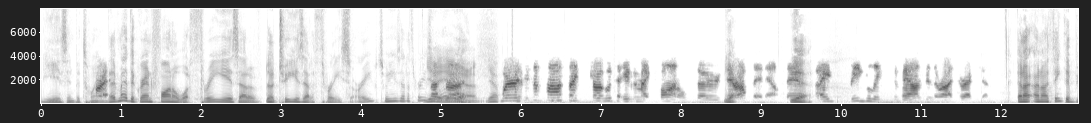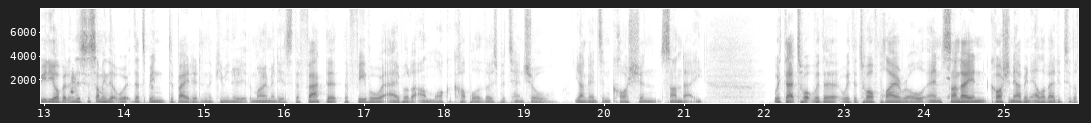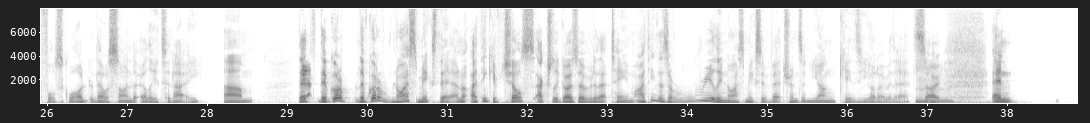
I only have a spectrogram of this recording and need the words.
years in between. Correct. They've made the grand final what three years out of no two years out of three. Sorry, two years out of three. yeah, That's yeah, right. yeah, yep. Whereas in the past they struggled to even make finals, so they're Yeah. up there now. They're a big leap to bounds in the right direction. And I, and I think the beauty of it, and this is something that that's been debated in the community at the moment, is the fact that the Fever were able to unlock a couple of those potential young youngins in Cosh and Sunday with that tw- with the with the twelve player rule, and Sunday and Cosh have now been elevated to the full squad. They were signed earlier today. Um, That's, They've got a they've got a nice mix there, and I think if Chelsea actually goes over to that team, I think there's a really nice mix of veterans and young kids you got over there. So, Mm. and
